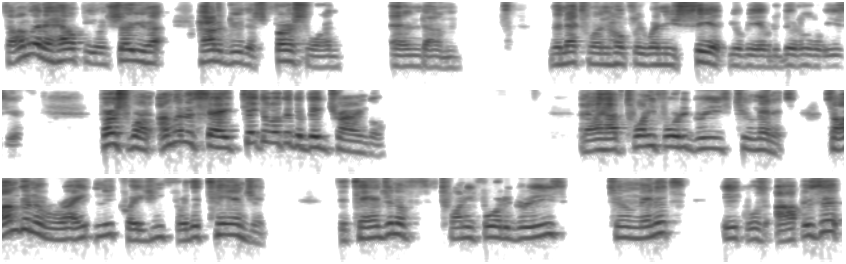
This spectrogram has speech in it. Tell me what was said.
So I'm going to help you and show you how, to do this first one. And um, the next one, hopefully when you see it, you'll be able to do it a little easier. First one, I'm going to say, take a look at the big triangle. And I have 24 degrees, two minutes. So I'm going to write an equation for the tangent. The tangent of 24 degrees, two minutes equals opposite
